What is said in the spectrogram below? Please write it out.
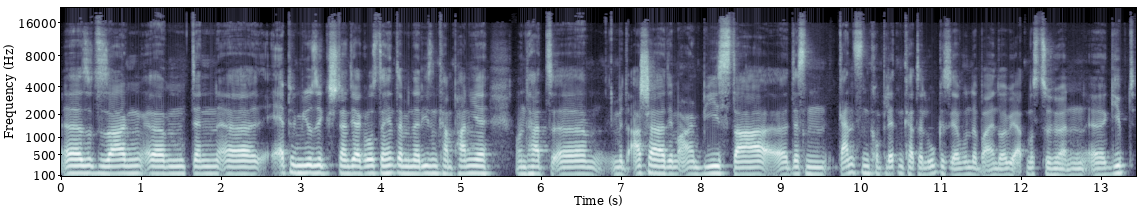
äh, sozusagen, ähm, denn äh, Apple Music stand ja groß dahinter mit einer riesen Kampagne und hat äh, mit Usher, dem R&B-Star, äh, dessen ganzen kompletten Katalog ist ja wunderbar in Dolby Atmos zu hören äh, gibt,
